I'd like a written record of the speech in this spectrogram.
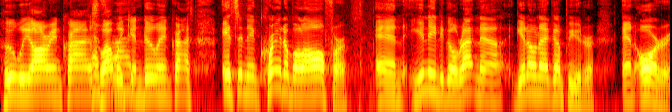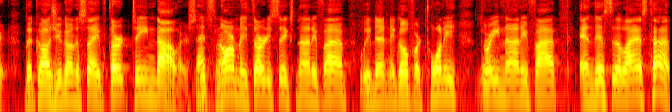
who we are in Christ, That's what we can do in Christ. It's an incredible offer, and you need to go right now, get on that computer, and order it because you're going to save $13. That's it's right. normally $36.95. We it go for $23.95, and this is the last time.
